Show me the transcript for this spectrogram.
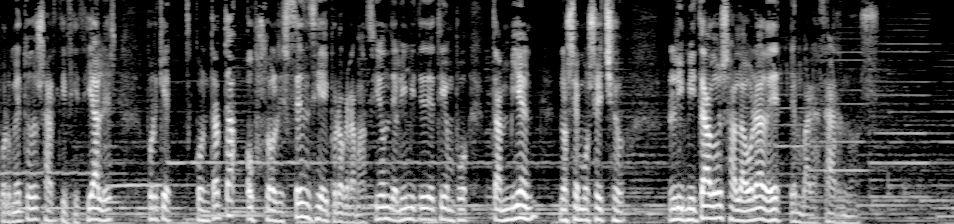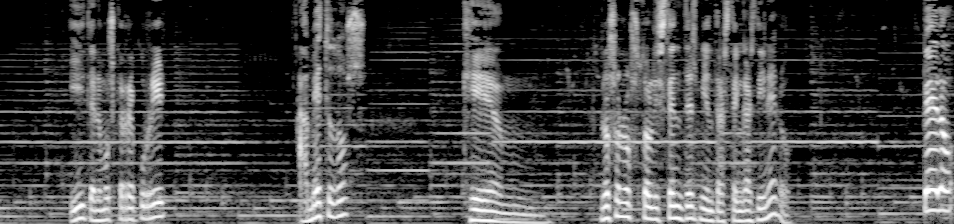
por métodos artificiales, porque con tanta obsolescencia y programación de límite de tiempo, también nos hemos hecho limitados a la hora de embarazarnos. Y tenemos que recurrir a métodos que mm, no son obsolescentes mientras tengas dinero. Pero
